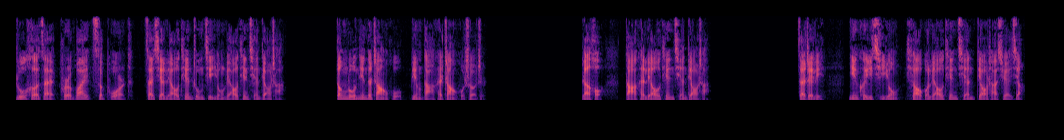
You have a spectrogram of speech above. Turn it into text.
如何在 Provide Support 在线聊天中进用聊天前调查？登录您的账户并打开账户设置，然后打开聊天前调查。在这里，您可以启用跳过聊天前调查选项，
